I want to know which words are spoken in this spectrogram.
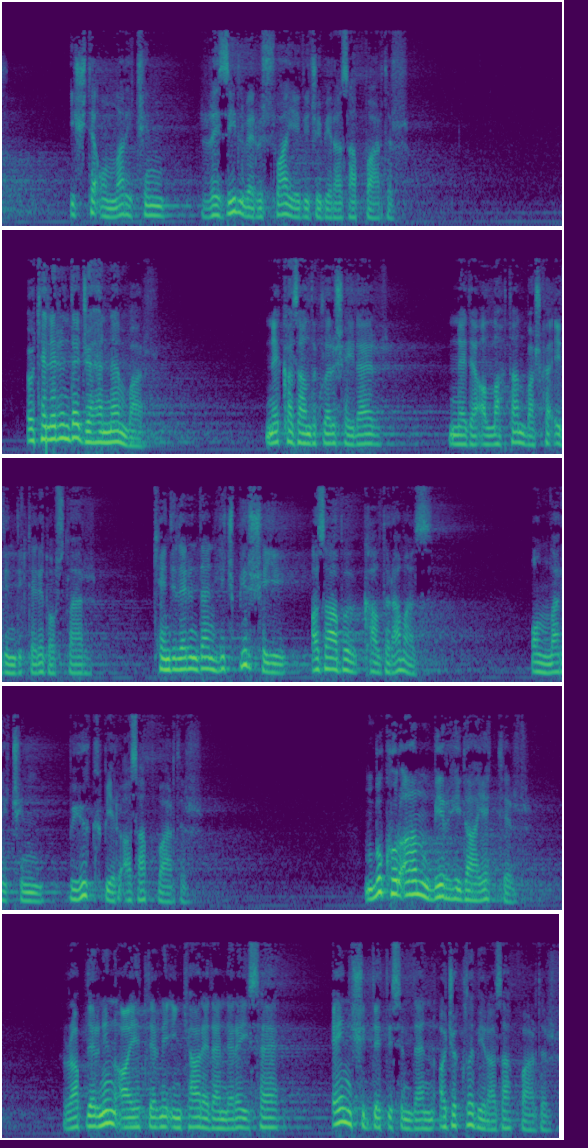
İşte onlar için rezil ve rüsva edici bir azap vardır. Ötelerinde cehennem var. Ne kazandıkları şeyler ne de Allah'tan başka edindikleri dostlar kendilerinden hiçbir şeyi azabı kaldıramaz. Onlar için büyük bir azap vardır. Bu Kur'an bir hidayettir. Rablerinin ayetlerini inkar edenlere ise en şiddetlisinden acıklı bir azap vardır.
